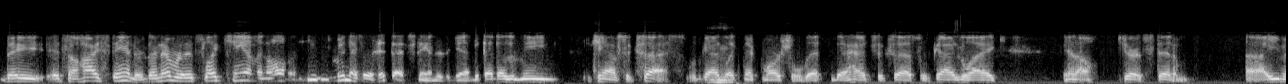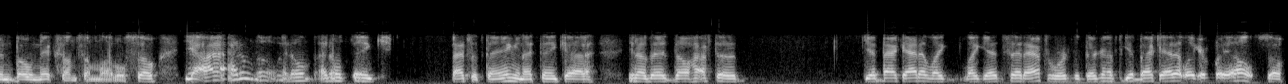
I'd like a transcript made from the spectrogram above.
they it's a high standard. They're never. It's like Cam and Auburn. You may never hit that standard again, but that doesn't mean you can't have success with guys mm-hmm. like Nick Marshall that that had success with guys like you know Jarrett Stidham uh, even Bo Nix on some level. So yeah, I, I don't know. I don't. I don't think that's a thing, and I think uh, you know that they'll have to get back at it like like Ed said afterward that they're going to have to get back at it like everybody else. So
